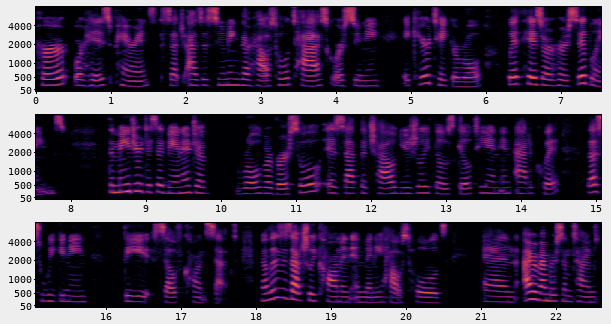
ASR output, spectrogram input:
her or his parents, such as assuming their household task or assuming a caretaker role with his or her siblings. The major disadvantage of role reversal is that the child usually feels guilty and inadequate, thus weakening the self concept. Now, this is actually common in many households, and I remember sometimes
